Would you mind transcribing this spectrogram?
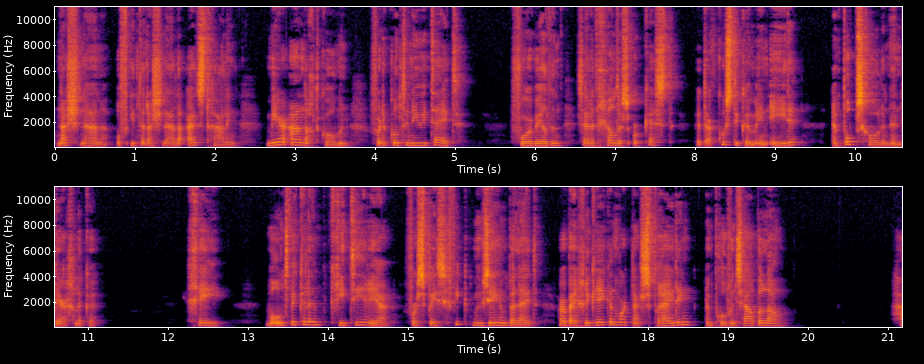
nationale of internationale uitstraling meer aandacht komen voor de continuïteit. Voorbeelden zijn het Gelders Orkest, het Akoesticum in Ede en popscholen en dergelijke. G. We ontwikkelen criteria voor specifiek museumbeleid waarbij gekeken wordt naar spreiding en provinciaal belang. H.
